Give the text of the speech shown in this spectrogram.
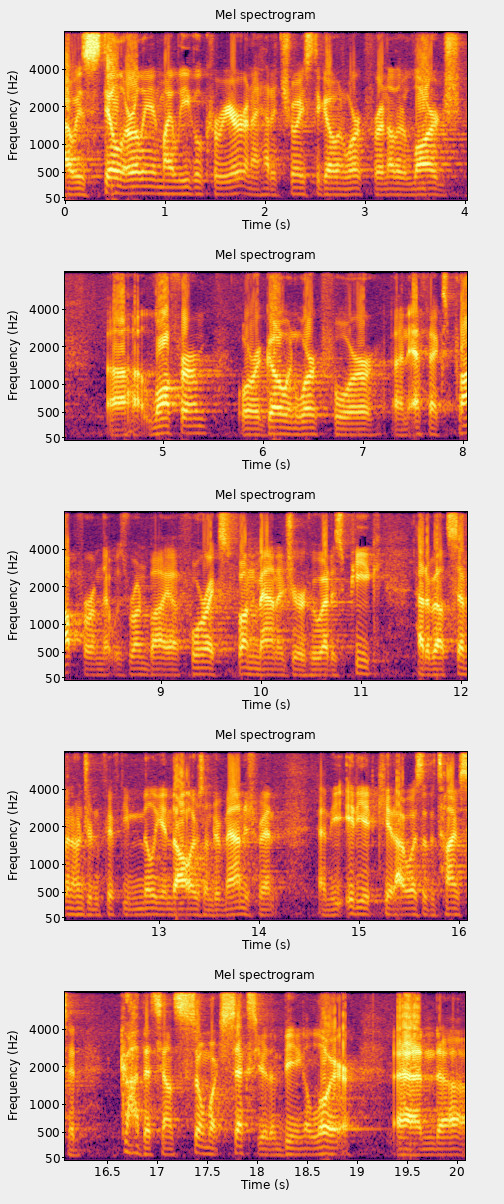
I was still early in my legal career, and I had a choice to go and work for another large uh, law firm or go and work for an FX prop firm that was run by a Forex fund manager who, at his peak, had about $750 million under management. And the idiot kid I was at the time said, God, that sounds so much sexier than being a lawyer. And uh,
